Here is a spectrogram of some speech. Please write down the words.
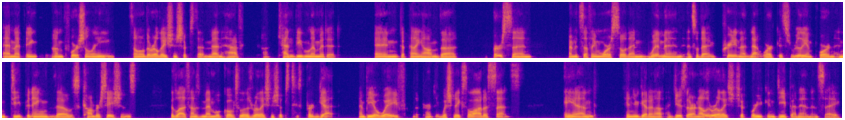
And I think unfortunately, some of the relationships that men have uh, can be limited and depending on the person, it's definitely more so than women. And so that creating that network is really important and deepening those conversations. A lot of times men will go to those relationships to forget and be away from the parenting, which makes a lot of sense. And can you get another, is there another relationship where you can deepen in and say,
